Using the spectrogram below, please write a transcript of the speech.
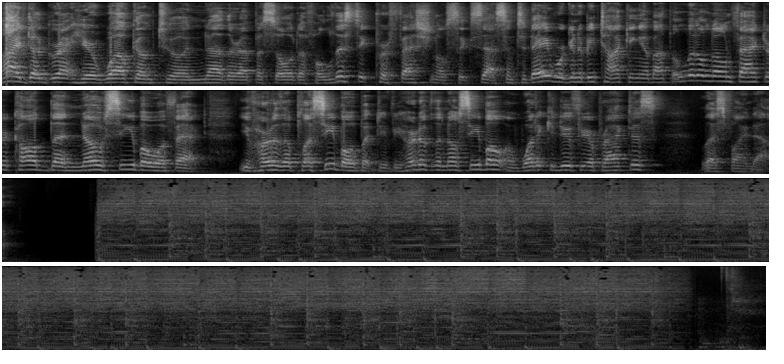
Hi, Doug Grant here. Welcome to another episode of Holistic Professional Success. And today we're going to be talking about the little known factor called the nocebo effect. You've heard of the placebo, but have you heard of the nocebo and what it can do for your practice? Let's find out.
